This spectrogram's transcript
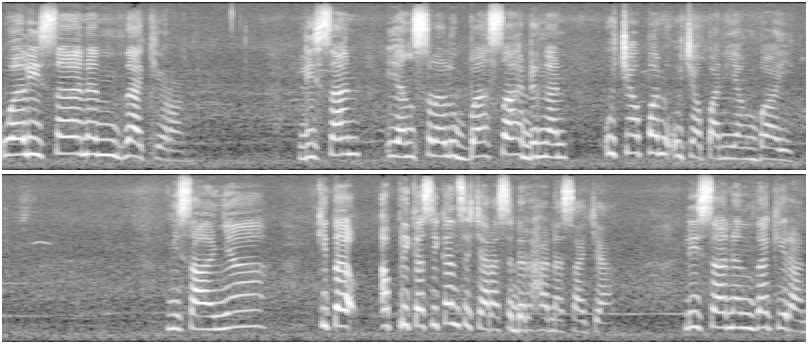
walisanan zakiran lisan yang selalu basah dengan ucapan-ucapan yang baik. Misalnya, kita aplikasikan secara sederhana saja. Lisanan zakiran,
